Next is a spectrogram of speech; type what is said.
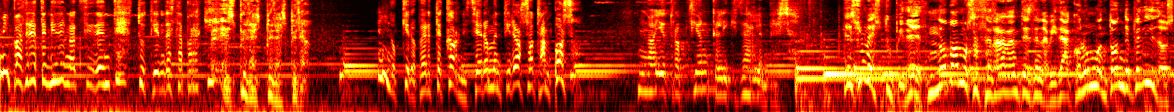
Mi padre ha tenido un accidente. ¿Tu tienda está por aquí? Espera, espera, espera. No quiero verte carnicero, mentiroso, tramposo. No hay otra opción que liquidar la empresa. Es una estupidez. No vamos a cerrar antes de Navidad con un montón de pedidos.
